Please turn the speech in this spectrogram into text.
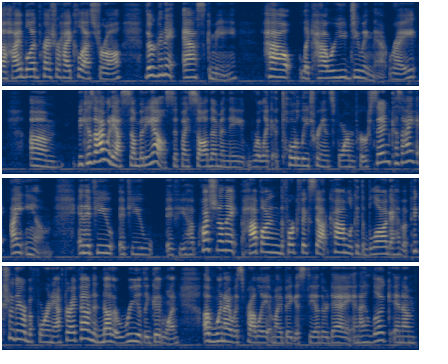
the high blood pressure, high cholesterol, they're gonna ask me how, like, how are you doing that, right? Um, because I would ask somebody else if I saw them and they were like a totally transformed person because I I am. And if you if you if you have question on that, hop on theforkfix.com, look at the blog. I have a picture there before and after. I found another really good one of when I was probably at my biggest the other day and I look and I'm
